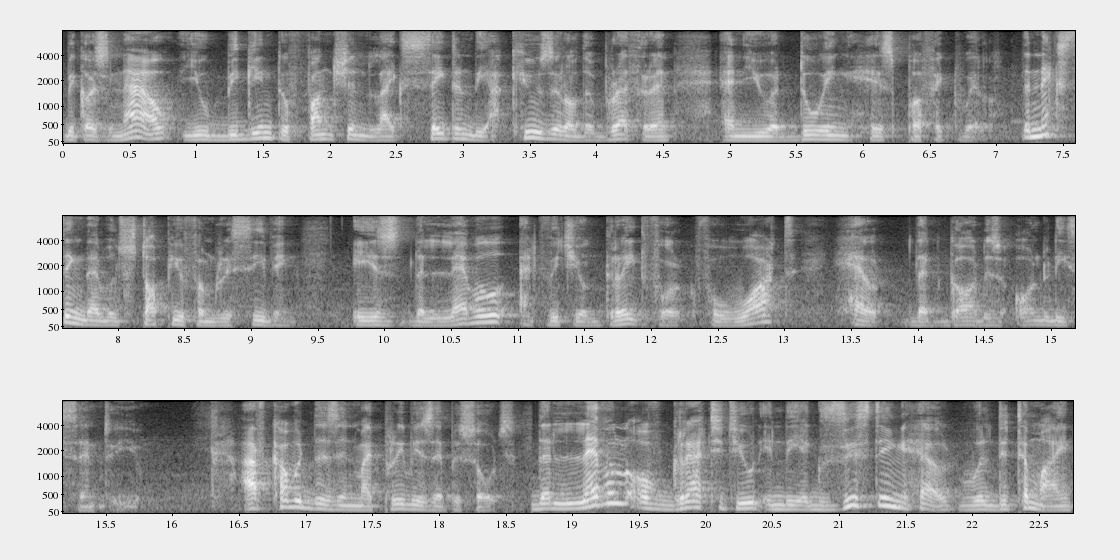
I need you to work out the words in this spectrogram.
because now you begin to function like Satan, the accuser of the brethren, and you are doing his perfect will. The next thing that will stop you from receiving is the level at which you're grateful for what help that God has already sent to you. I've covered this in my previous episodes. The level of gratitude in the existing help will determine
